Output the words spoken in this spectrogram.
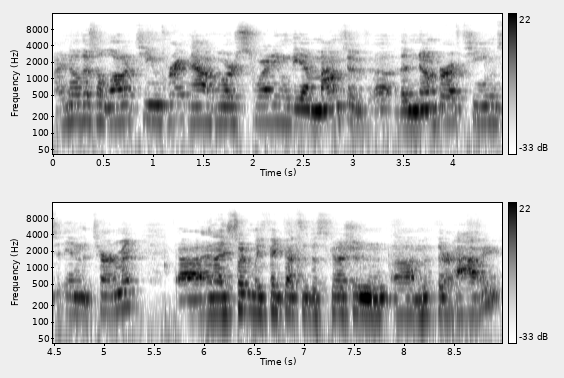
I know there's a lot of teams right now who are sweating the amount of uh, the number of teams in the tournament, uh, and I certainly think that's a discussion um, that they're having.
